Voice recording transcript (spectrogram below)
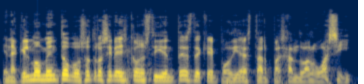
¿en aquel momento vosotros erais conscientes de que podía estar pasando algo así?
